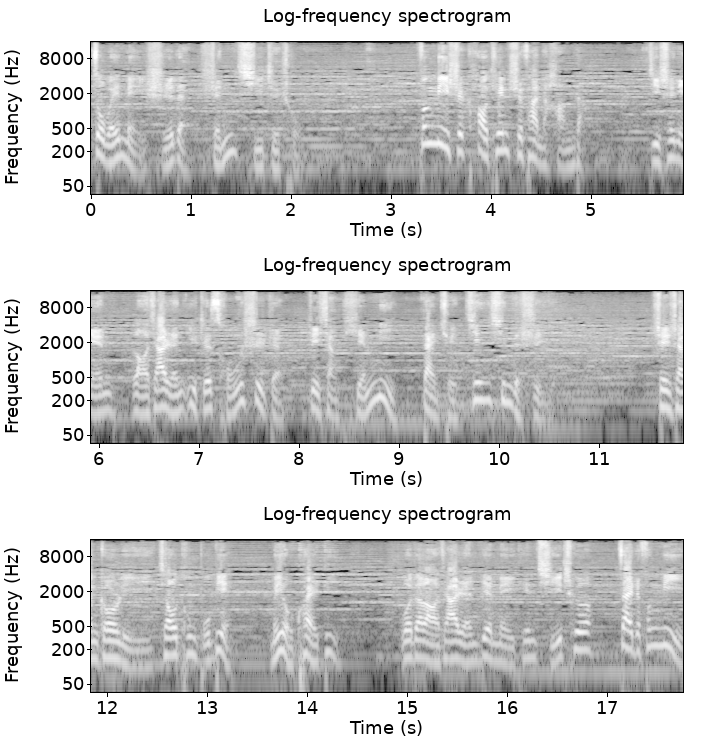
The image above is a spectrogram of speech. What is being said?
作为美食的神奇之处。蜂蜜是靠天吃饭的行当，几十年老家人一直从事着这项甜蜜但却艰辛的事业。深山沟里交通不便，没有快递，我的老家人便每天骑车载着蜂蜜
